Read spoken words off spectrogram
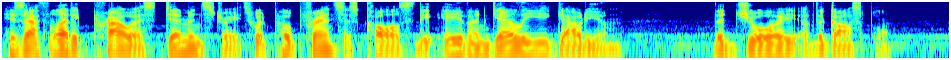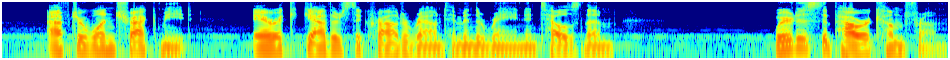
his athletic prowess demonstrates what Pope Francis calls the Evangelii Gaudium, the joy of the gospel. After one track meet, Eric gathers the crowd around him in the rain and tells them, Where does the power come from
